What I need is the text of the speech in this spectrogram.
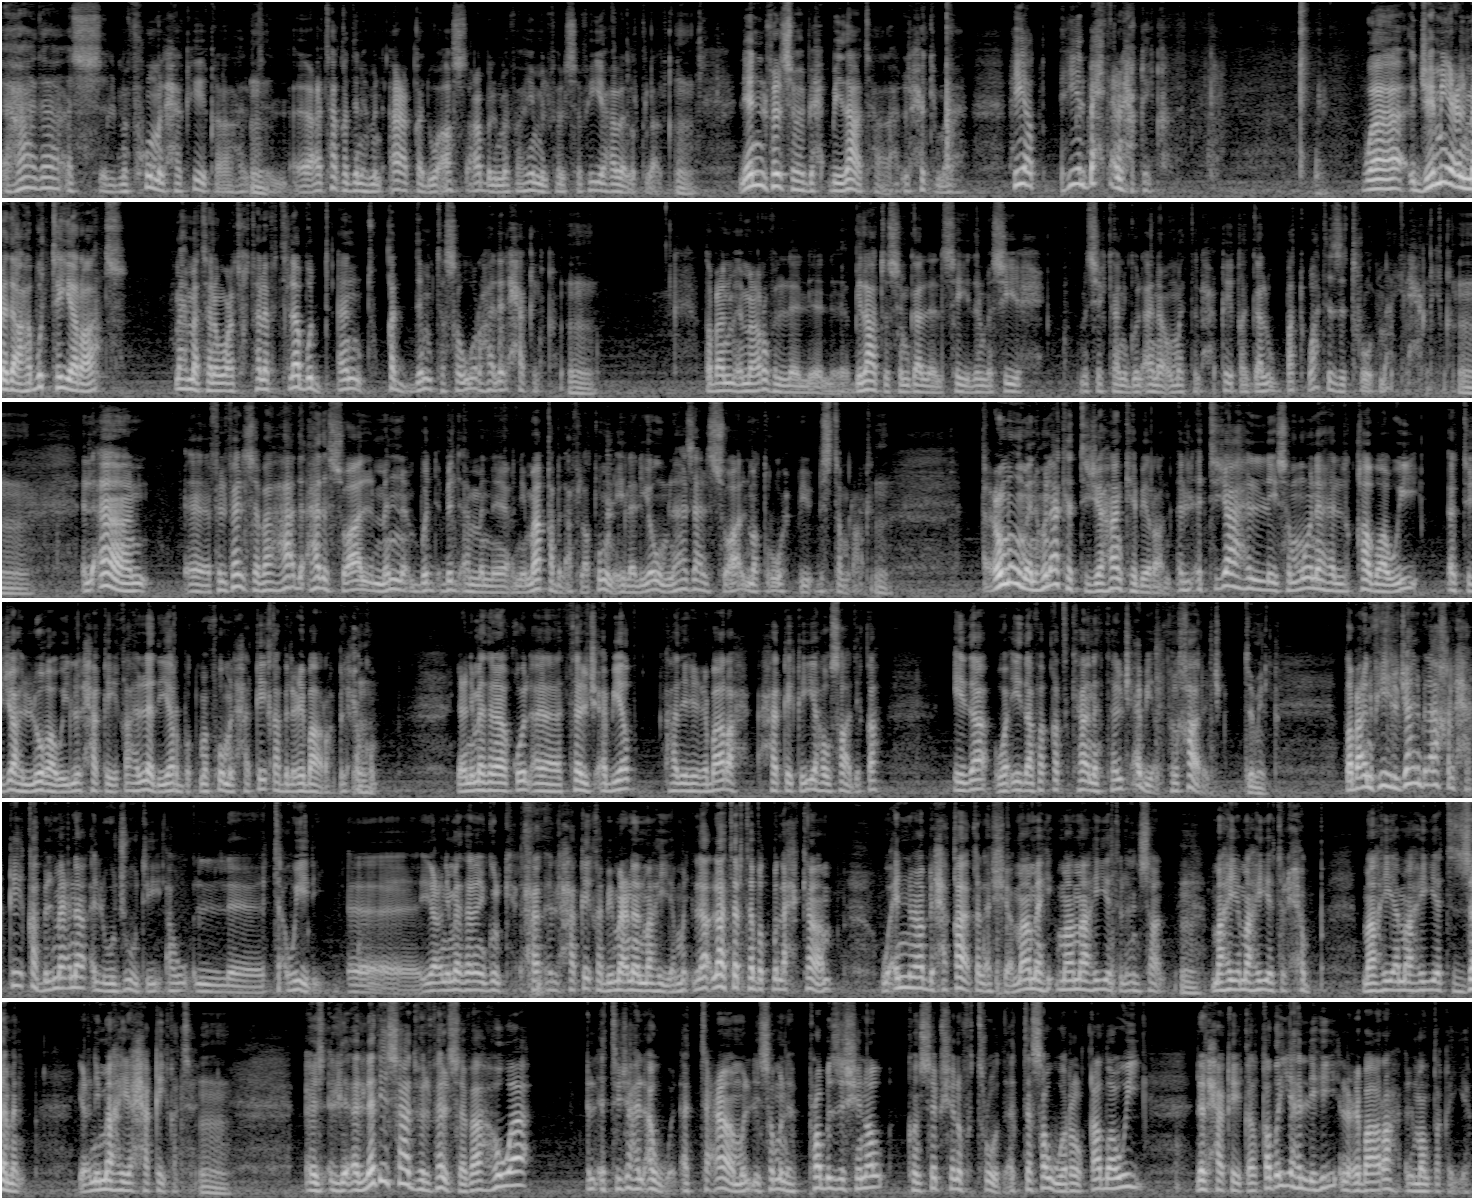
هذا المفهوم الحقيقة مم. أعتقد إنه من أعقد وأصعب المفاهيم الفلسفية على. لأن الفلسفة بح- بذاتها الحكمة هي هي البحث عن الحقيقة وجميع المذاهب والتيارات مهما تنوعت واختلفت لابد أن تقدم تصورها للحقيقة. طبعا معروف بيلاطس يوم قال للسيد المسيح المسيح كان يقول أنا أمثل الحقيقة قال له but what is truth ما هي الحقيقة. الآن آه، في الفلسفة هذا هذا السؤال من بد- بدءا من يعني ما قبل أفلاطون إلى اليوم لا زال السؤال مطروح باستمرار. م. عموما هناك اتجاهان كبيران، الاتجاه اللي يسمونه القضوي، الاتجاه اللغوي للحقيقة الذي يربط مفهوم الحقيقة بالعبارة بالحكم. يعني مثلا أقول آه، الثلج أبيض هذه عبارة حقيقية أو صادقة إذا وإذا فقط كان الثلج أبيض في الخارج. جميل طبعا فيه الجانب الآخر الحقيقة بالمعنى الوجودي أو التأويلي آه، يعني مثلا يقول لك الح- الحقيقة بمعنى الماهيه م- لا, لا ترتبط بالأحكام وإنما بحقائق الأشياء ما ماهي ما ماهية الإنسان. ما هي ماهية الحب ما هي ماهية الزمن يعني ما هي حقيقته الذي ساد في الفلسفة هو الاتجاه الأول التعامل يسمونه propositional conception of truth التصور القضوي للحقيقة القضية اللي هي العبارة المنطقية.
